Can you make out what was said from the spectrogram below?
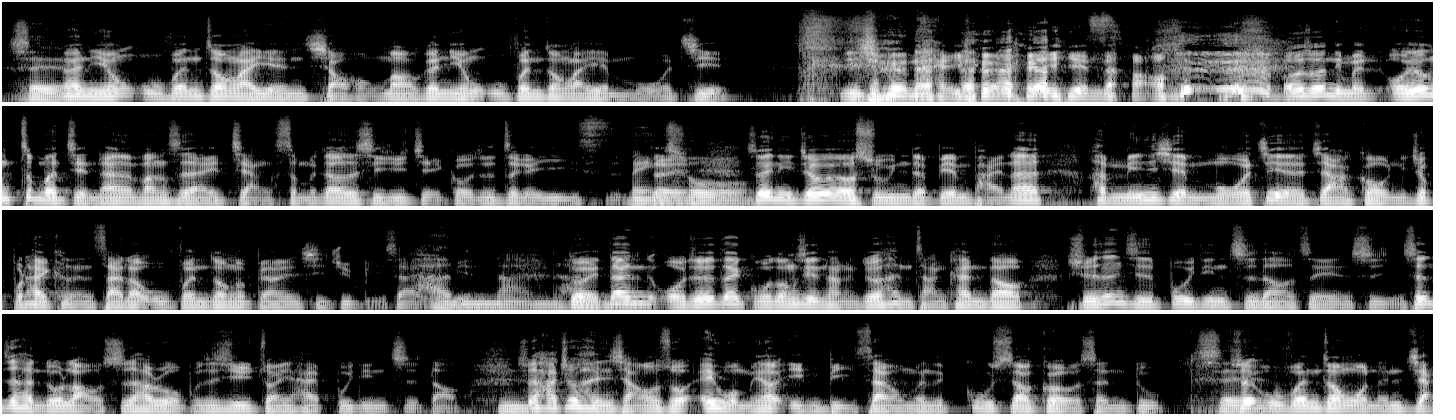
是那你用五分钟来演小红帽，跟你用五分钟来演魔戒。你觉得哪一个可以演得好？我就说你们，我用这么简单的方式来讲，什么叫做戏剧结构，就是这个意思。没错，所以你就会有属于你的编排。那很明显，魔界的架构，你就不太可能塞到五分钟的表演戏剧比赛里面。很难。对，但我觉得在国中现场，你就很常看到学生其实不一定知道这件事情，甚至很多老师他如果不是戏剧专业，还不一定知道。所以他就很想要说：“哎，我们要赢比赛，我们的故事要够有深度。所以五分钟我能讲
